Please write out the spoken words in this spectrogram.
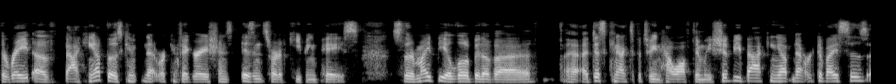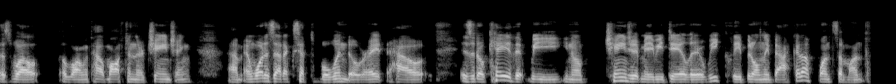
the rate of backing up those network configurations isn't sort of keeping pace. So there might be a little bit of a, a disconnect between how often we should be backing up network devices as well, along with how often they're changing, um, and what is that acceptable window, right? How is it okay that we, you know, change it maybe daily or weekly, but only back it up once a month.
